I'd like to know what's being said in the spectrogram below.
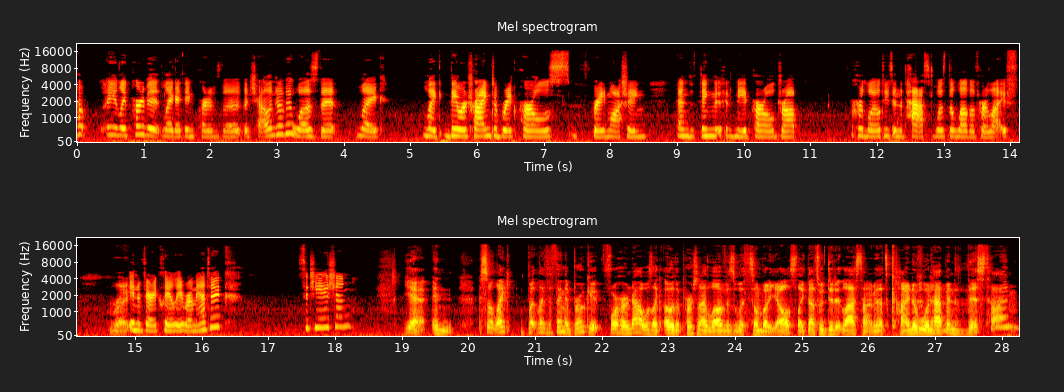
I mean, like part of it, like I think part of the the challenge of it was that like like they were trying to break Pearl's brainwashing, and the thing that had made Pearl drop her loyalties in the past was the love of her life Right. in a very clearly romantic situation. Yeah, and so like, but like the thing that broke it for her now was like, oh, the person I love is with somebody else. Like that's what did it last time, and that's kind of what Mhm. happened this time.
